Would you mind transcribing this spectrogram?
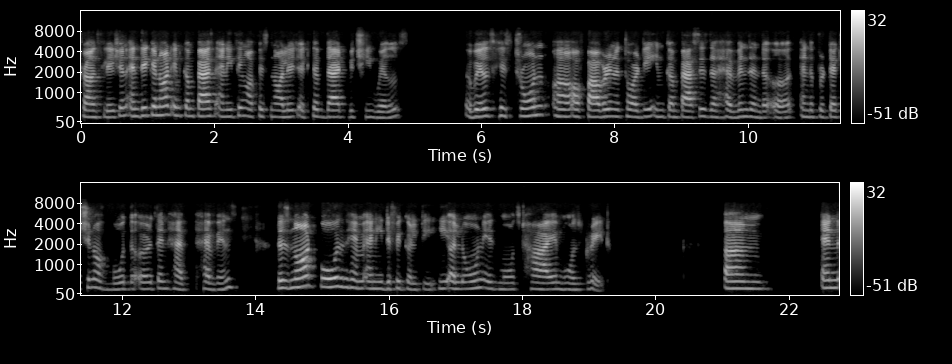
translation. And they cannot encompass anything of His knowledge except that which He wills. Wills His throne uh, of power and authority encompasses the heavens and the earth, and the protection of both the earth and he heavens does not pose Him any difficulty. He alone is most high, most great. Um, and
